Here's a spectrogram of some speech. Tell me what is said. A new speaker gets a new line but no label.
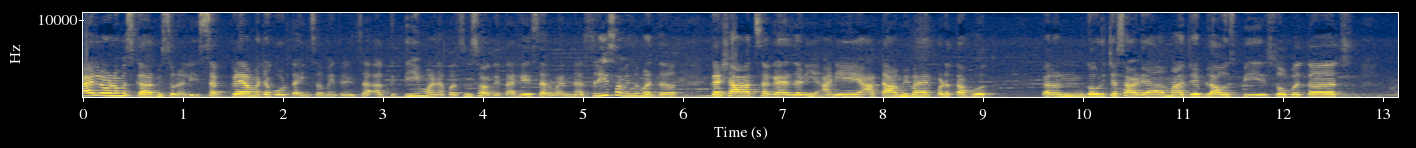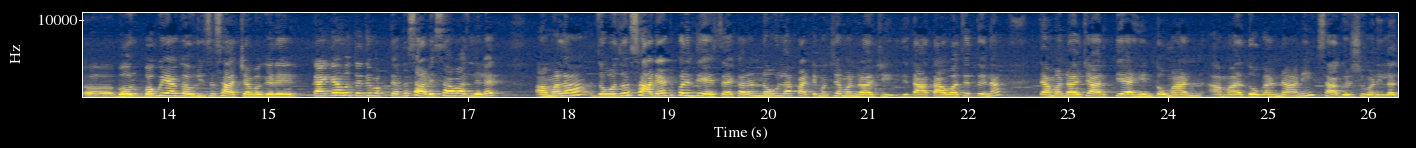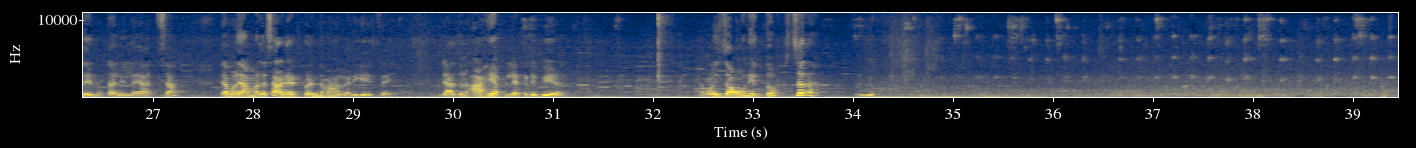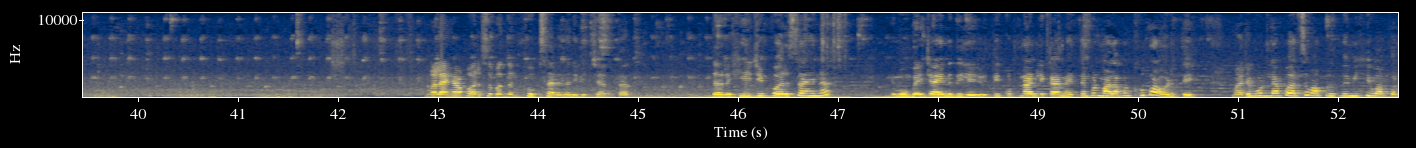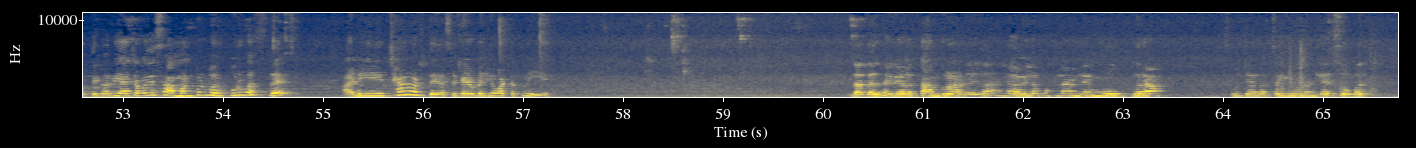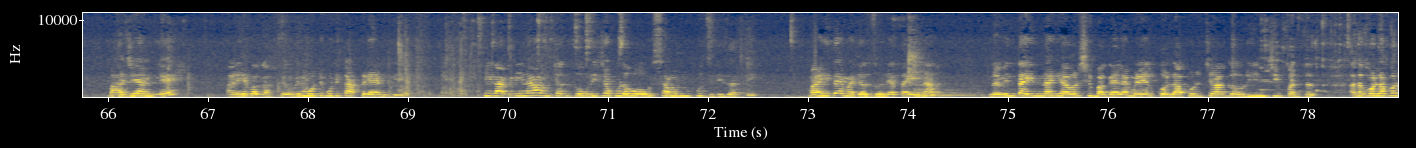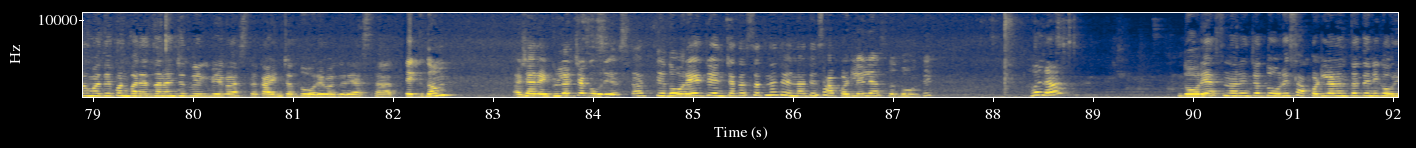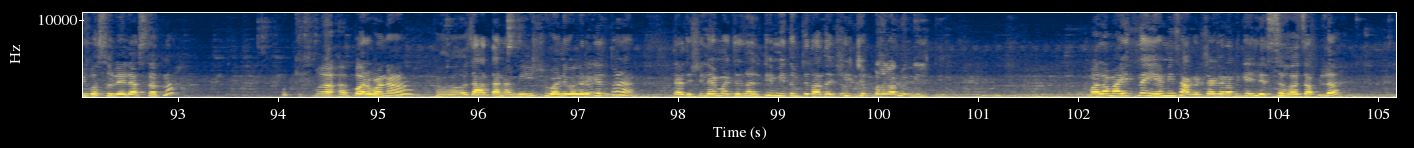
Hello नमस्कार मी सोनाली. सगळ्या माझ्या गोडताईंचं मैत्रिणींचं अगदी मनापासून स्वागत आहे सर्वांना. श्री स्वामी समर्थ कशा आहात सगळ्याजणी? आणि आता आम्ही बाहेर पडत आहोत कारण गौरीच्या साड्या माझे ब्लाऊज पीस सोबतच बघूया गौरीचं साच्या वगैरे. काय काय होतं ते बघते. आता साडेसहा वाजलेले आहेत. आम्हाला जवळजवळ साडेआठपर्यंत यायचं आहे कारण नऊला पाठीमागच्या मंडळाची जिथं आता आवाज येतोय ना त्या मंडळाची आरती आहे. आणि तो मान आम्हाला दोघांना आणि सागर शिवणीला देण्यात आलेला आहे आजचा. त्यामुळे आम्हाला साडेआठपर्यंत माघारी यायचं आहे म्हणजे अजून आहे आपल्याकडे वेळ. त्यामुळे जाऊन येतो. चला. हॅलो. मला ह्या पर्सबद्दल खूप सारे जणी विचारतात. तर ही जी पर्स आहे ना ही मुंबईच्या आईने दिलेली होती. कुठून आणली काय माहीत नाही पण मला पण खूप आवडते. माझ्या कुठल्या पर्स वापरत नाही मी ही वापरते. कारण याच्यामध्ये सामान पण भरपूर बसते आणि छान वाटते असं काही एवढं हे वाटत नाही आहे दादाला सांगितलेलं तांदूळ आणायला. ह्या वेळेला कुठला आणलाय? मोगरा उजालाचा घेऊन आणलाय. सोबत भाजी आणले. आणि हे बघा एवढी मोठी मोठी काकडी आणली. ही काकडी ना आमच्यात गौरीच्या पुढे वौसा म्हणून पुजली जाते. माहीत आहे माझ्या जुन्या ताईंना? नवीन ताईंना ह्या वर्षी बघायला मिळेल कोल्हापूरच्या गौरींची पद्धत. आता कोल्हापूरमध्ये पण बऱ्याच जणांच्यात वेगवेगळं असतं. काहींच्यात दोरे वगैरे असतात. एकदम अशा रेग्युलरच्या गौरी असतात. ते दोरे ज्यांच्यात असतात ना त्यांना ते सापडलेले असतात बहुतेक. हो ना? दोरे असणाऱ्यांच्या दोरे सापडल्यानंतर त्यांनी गौरी बसवलेल्या असतात ना? ओके. परवा ना जाताना मी शिवानी वगैरे गेलतो ना त्या दिवशी लय मजा झाली मी तुमच्या दादाची चप्पल घालून गेलती. मला माहीत नाही आहे मी सागरच्या घरात गेले सहज आपलं.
